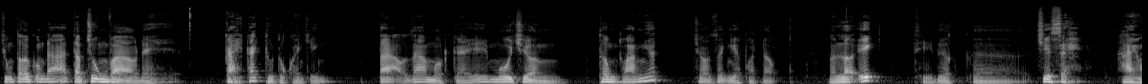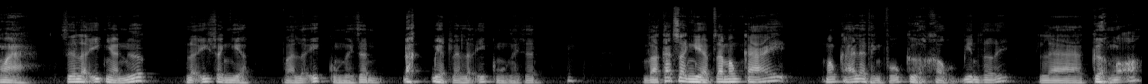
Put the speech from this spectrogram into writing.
chúng tôi cũng đã tập trung vào để cải cách thủ tục hành chính, tạo ra một cái môi trường thông thoáng nhất cho doanh nghiệp hoạt động và lợi ích thì được uh, chia sẻ hài hòa giữa lợi ích nhà nước, lợi ích doanh nghiệp và lợi ích của người dân, đặc biệt là lợi ích của người dân. Và các doanh nghiệp ra Móng Cái, Móng Cái là thành phố cửa khẩu biên giới, là cửa ngõ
